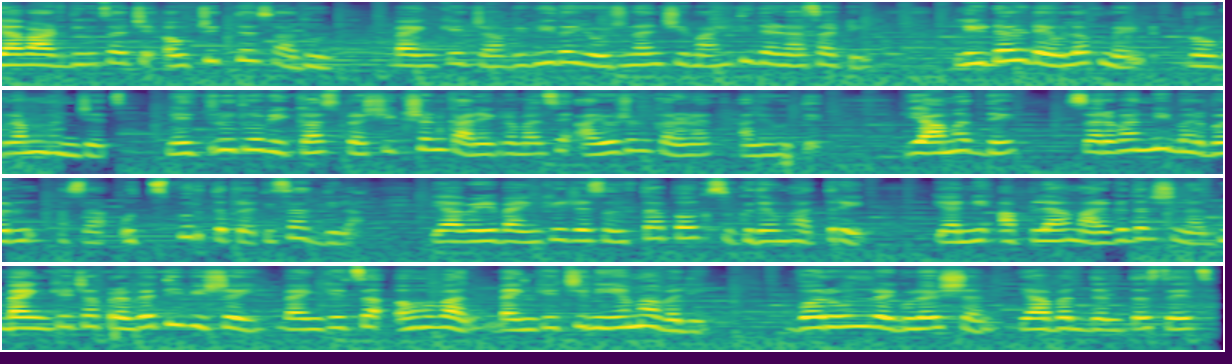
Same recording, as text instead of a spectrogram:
या वाढदिवसाचे औचित्य साधून बँकेच्या विविध योजनांची माहिती देण्यासाठी लीडर डेव्हलपमेंट प्रोग्राम म्हणजेच नेतृत्व विकास प्रशिक्षण कार्यक्रमाचे आयोजन करण्यात आले होते. यामध्ये सर्वांनी भरभरून असा उत्स्फूर्त प्रतिसाद दिला. यावेळी बँकेचे संस्थापक सुखदेव म्हात्रे यांनी आपल्या मार्गदर्शनात बँकेच्या प्रगतीविषयी बँकेचा अहवाल बँकेची नियमावली व रूल रेग्युलेशन याबद्दल तसेच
